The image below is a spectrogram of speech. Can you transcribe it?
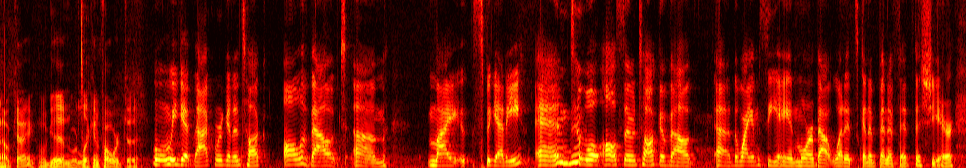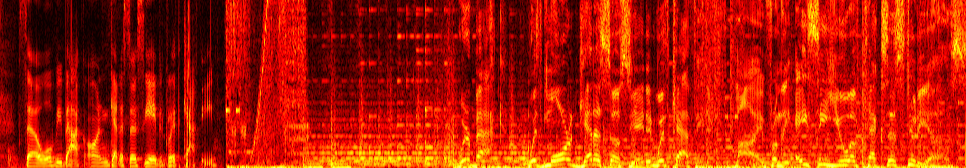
Okay. Well, good. We're looking forward to it. when we get back, we're going to talk all about um, my spaghetti, and we'll also talk about uh, the YMCA and more about what it's going to benefit this year. So we'll be back on Get Associated with Cathie. We're back with more Get Associated with Cathie, live from the ACU of Texas studios.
